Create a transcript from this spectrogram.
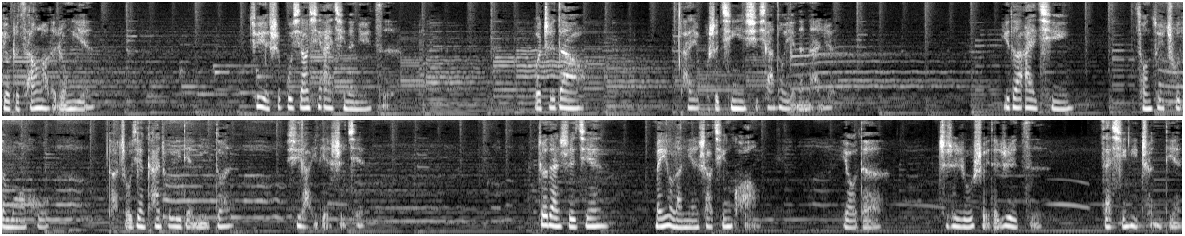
有着苍老的容颜，却也是不相信爱情的女子。我知道，他也不是轻易许下诺言的男人。一段爱情，从最初的模糊，到逐渐看出一点谜端，需要一点时间。这段时间，没有了年少轻狂。有的，只是如水的日子，在心里沉淀。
